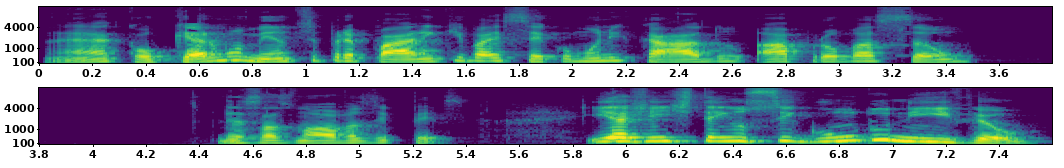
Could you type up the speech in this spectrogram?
Né? Qualquer momento se preparem que vai ser comunicado a aprovação dessas novas IPs. E a gente tem o segundo nível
